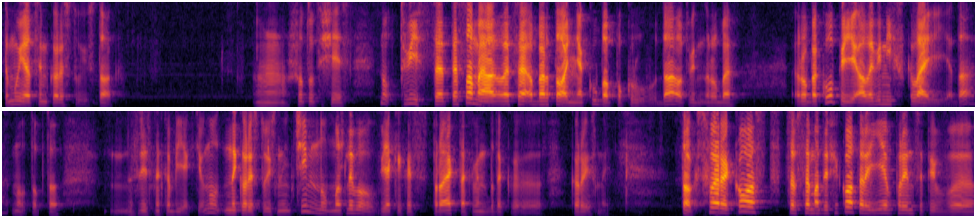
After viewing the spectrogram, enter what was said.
Тому я цим користуюсь. Так. Що тут ще є? Ну, твіст це те саме, але це обертання куба по кругу. Да? От він робить, робить копії, але він їх склеює. Да? Ну, тобто з різних об'єктів. Ну, не користуюсь нічим, ну, можливо, в якихось проєктах він буде е, корисний. Так, сфери cost, це все модифікатори, є в принципі в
